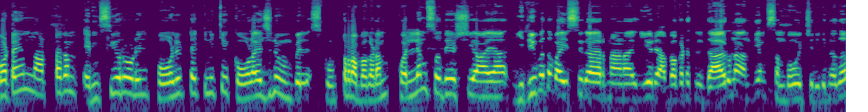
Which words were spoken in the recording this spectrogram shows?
കോട്ടയം നാട്ടകം എം സി റോഡിൽ പോളിടെക്നിക് കോളേജിന് മുമ്പിൽ സ്കൂട്ടർ അപകടം. കൊല്ലം സ്വദേശിയായ ഇരുപത് വയസ്സുകാരനാണ് ഈ ഒരു അപകടത്തിൽ ദാരുണ അന്ത്യം സംഭവിച്ചിരിക്കുന്നത്.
